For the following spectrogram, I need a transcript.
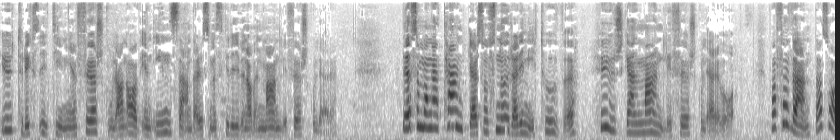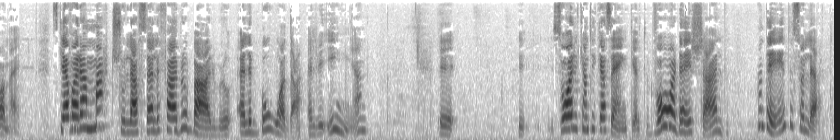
uttrycks i tidningen Förskolan av en insändare som är skriven av en manlig förskollärare. Det är så många tankar som snurrar i mitt huvud. Hur ska en manlig förskollärare vara? Vad förväntas av mig? Ska jag vara macho-Lasse eller farbror Barbro eller båda eller ingen? Eh, eh, svaret kan tyckas enkelt. Var dig själv. Men det är inte så lätt.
